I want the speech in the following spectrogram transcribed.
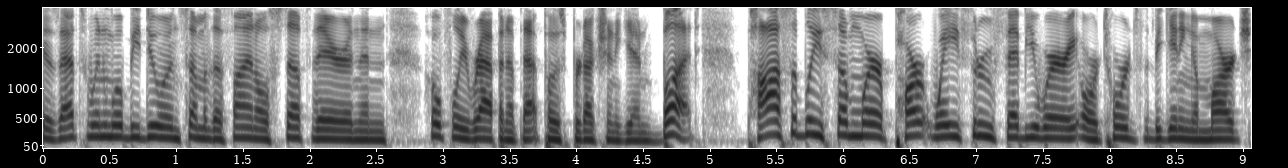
because that's when we'll be doing some of the final stuff there and then hopefully wrapping up that post production again. But possibly somewhere partway through February or towards the beginning of March,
